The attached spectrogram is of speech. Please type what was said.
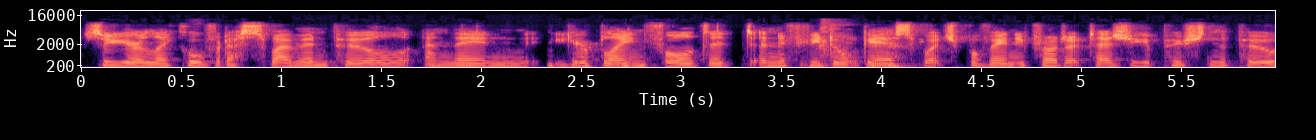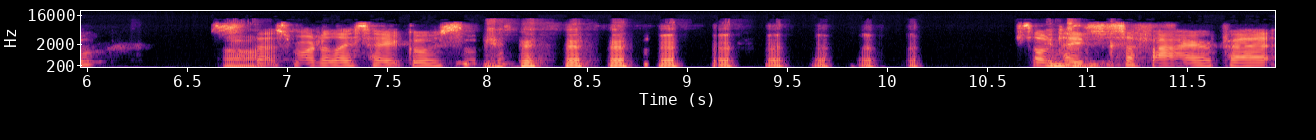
So you're like over a swimming pool and then you're blindfolded and if you don't guess which Balvenie product is, you get pushed in the pool. So oh. that's more or less how it goes. Sometimes it's a fire pit,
